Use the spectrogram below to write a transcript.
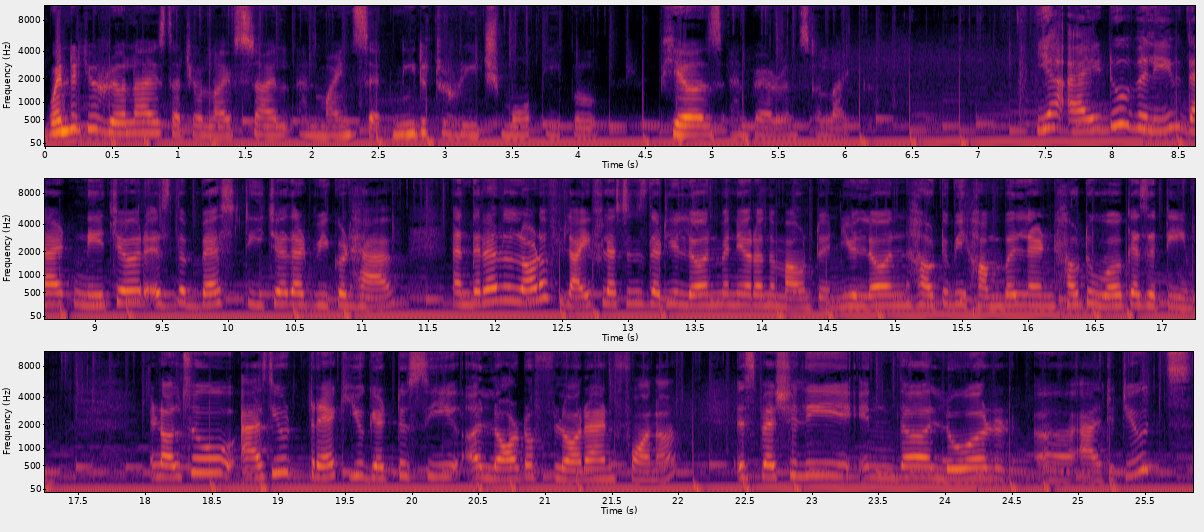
When did you realize that your lifestyle and mindset needed to reach more people, peers, and parents alike? Yeah, I do believe that nature is the best teacher that we could have. And there are a lot of life lessons that you learn when you're on the mountain. You learn how to be humble and how to work as a team. And also, as you trek, you get to see a lot of flora and fauna, especially in the lower uh, altitudes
